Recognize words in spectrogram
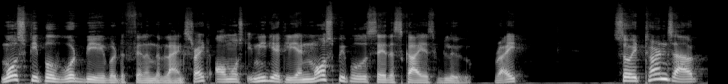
Most people would be able to fill in the blanks, right? Almost immediately. And most people will say the sky is blue, right? So it turns out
